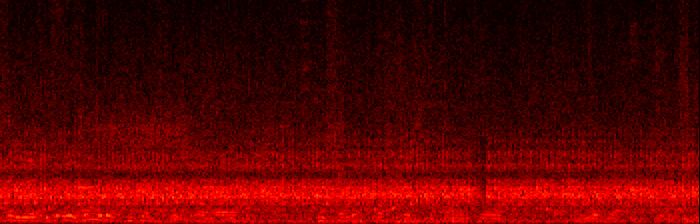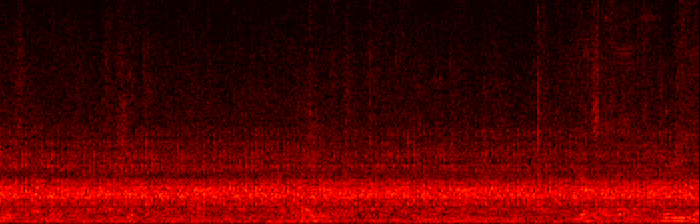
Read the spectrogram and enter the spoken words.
So, yeah, it's all it's all a bit congested. uh, we said it, what's this, it's going for, uh, yeah, yeah, it's all set up, shit. Yes, I have. There you go.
